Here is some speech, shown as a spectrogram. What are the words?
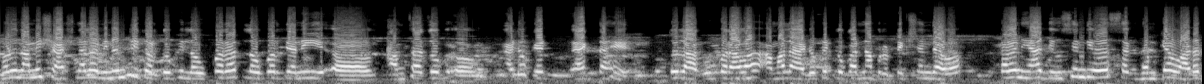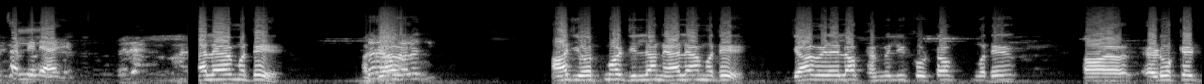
म्हणून आम्ही शासनाला विनंती करतो की लवकरात लवकर त्यांनी आमचा जो ऍडव्होकेट ऍक्ट आहे तो लागू करावा. आम्हाला ऍडव्होकेट लोकांना प्रोटेक्शन द्यावं. कारण ह्या दिवसेंदिवस सग- धमक्या वाढत चाललेल्या आहेत. न्यायालयामध्ये आज यवतमाळ जिल्हा न्यायालयामध्ये ज्या वेळेला फॅमिली कोर्टामध्ये ॲडव्होकेट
